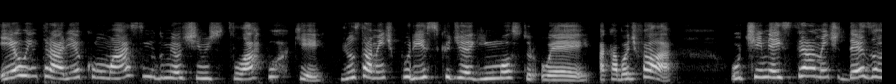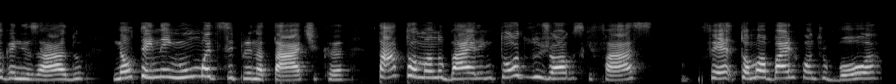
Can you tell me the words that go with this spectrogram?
Eu entraria com o máximo do meu time titular, por quê? Justamente por isso que o Dieguinho mostrou, é, acabou de falar. O time é extremamente desorganizado, não tem nenhuma disciplina tática, tá tomando baile em todos os jogos que faz. Fe, tomou baile contra o Boa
